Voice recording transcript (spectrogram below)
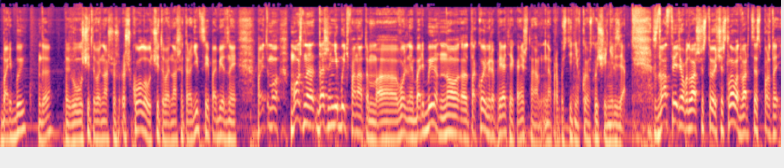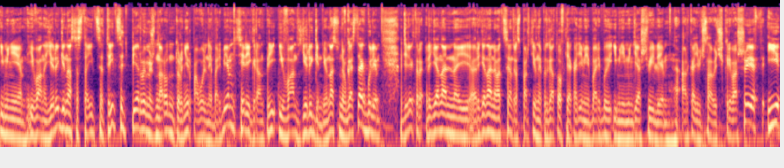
борьбы, да, учитывая нашу школу, учитывая наши традиции победные. Поэтому можно даже не быть фанатом э, вольной борьбы, но такое мероприятие, конечно, пропустить ни в коем случае нельзя. С 23 по 26 число во Дворце спорта имени Ивана Ерыгина состоится 31-й международный турнир по вольной борьбе серии Гран-при Иван Ерыгин. И у нас сегодня в гостях были директор региональной, регионального центра спортивной подготовки Академии борьбы имени Миндиашвили Аркадий Вячеславович Кривошеев и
